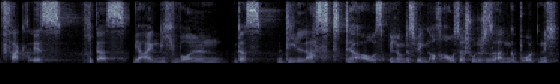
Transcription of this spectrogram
Fakt ist, dass wir eigentlich wollen, dass die Last der Ausbildung, deswegen auch außerschulisches Angebot, nicht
